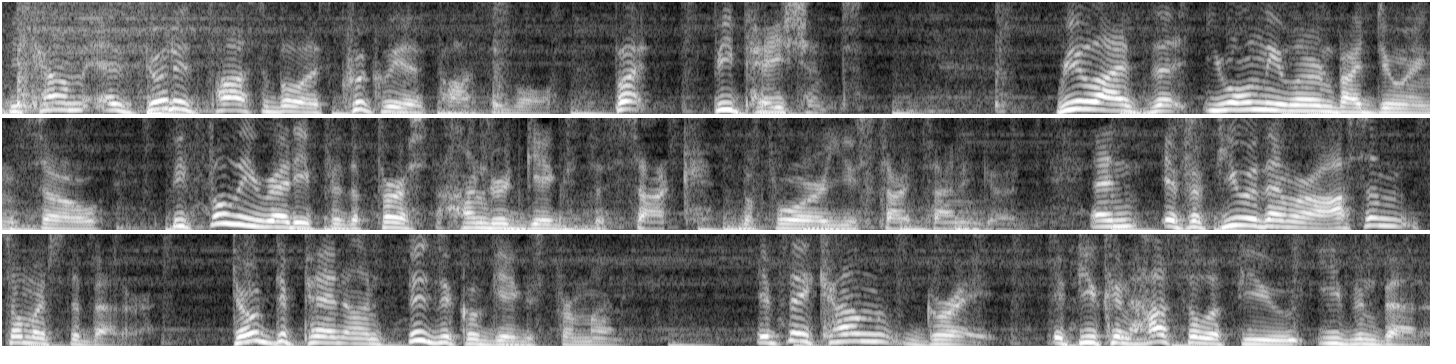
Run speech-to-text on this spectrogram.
Become as good as possible as quickly as possible, but be patient. Realize that you only learn by doing, so be fully ready for the first 100 gigs to suck before you start sounding good. And if a few of them are awesome, so much the better. Don't depend on physical gigs for money. If they come, great. If you can hustle a few, even better.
